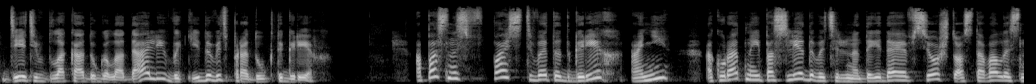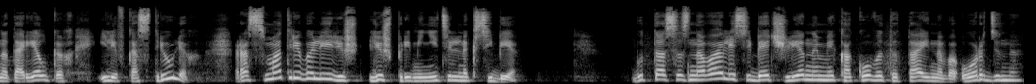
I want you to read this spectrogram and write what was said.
дети в блокаду голодали, выкидывать продукты грех. Опасность впасть в этот грех они, аккуратно и последовательно доедая все, что оставалось на тарелках или в кастрюлях, рассматривали лишь, лишь применительно к себе. Будто осознавали себя членами какого-то тайного ордена,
